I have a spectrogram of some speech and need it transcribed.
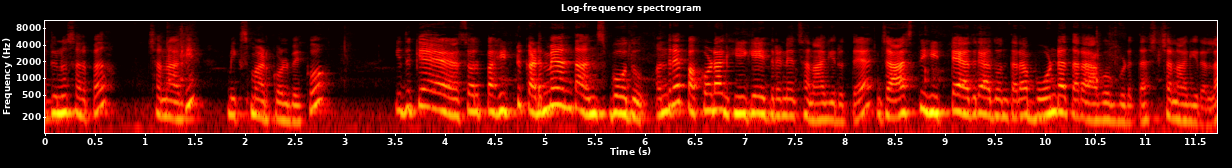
ಇದನ್ನು ಸ್ವಲ್ಪ ಚೆನ್ನಾಗಿ ಮಿಕ್ಸ್ ಮಾಡ್ಕೊಳ್ಬೇಕು. ಇದಕ್ಕೆ ಸ್ವಲ್ಪ ಹಿಟ್ಟು ಕಡಿಮೆ ಅಂತ ಅನಿಸ್ಬೋದು. ಅಂದರೆ ಪಕೋಡಾಗ ಹೀಗೆ ಇದ್ರೇ ಚೆನ್ನಾಗಿರುತ್ತೆ. ಜಾಸ್ತಿ ಹಿಟ್ಟೆ ಆದರೆ ಅದೊಂಥರ ಬೋಂಡ ಥರ ಆಗೋಗ್ಬಿಡುತ್ತೆ. ಅಷ್ಟು ಚೆನ್ನಾಗಿರಲ್ಲ.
